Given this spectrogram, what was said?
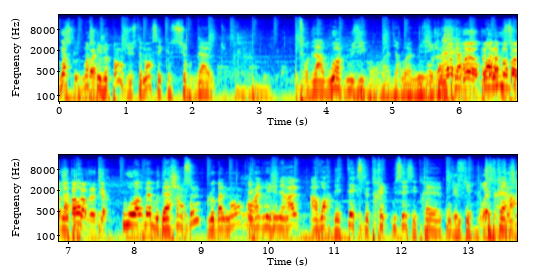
moi, ce que, moi, ce que je pense justement, c'est que sur sur de la world music, bon, on va dire world music. Ou de la pop, ouais, on peut dire la pop, hein, j'ai pas peur de le dire. Ou même de la chanson, globalement, en règle générale, avoir des textes très poussés, c'est très compliqué. C'est très rare.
